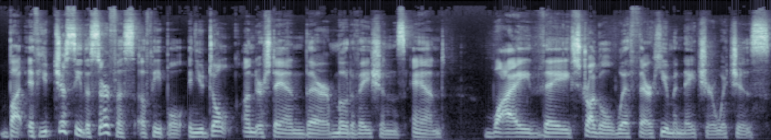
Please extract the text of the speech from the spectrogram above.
But if you just see the surface of people and you don't understand their motivations and why they struggle with their human nature, which is,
